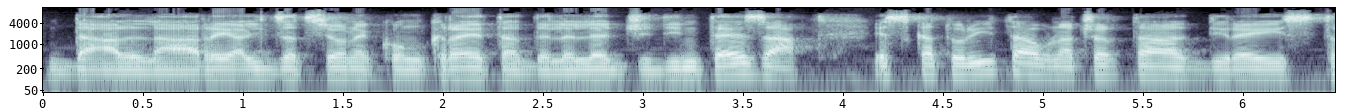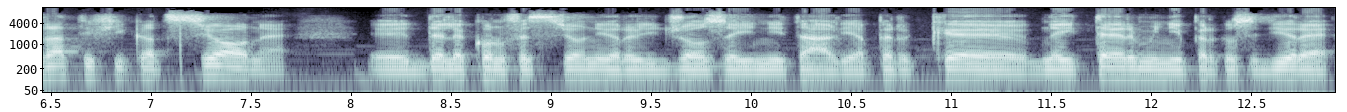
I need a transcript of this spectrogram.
dalla realizzazione concreta delle leggi d'intesa, è scaturita una certa direi stratificazione eh, delle confessioni religiose in Italia, perché nei termini per così dire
